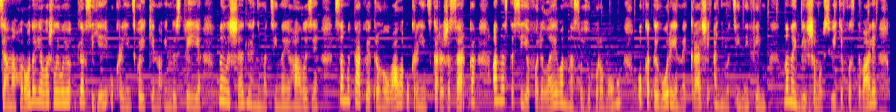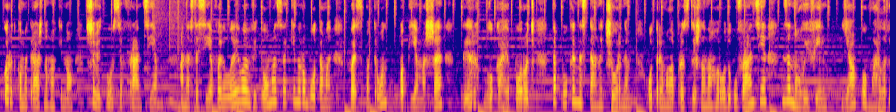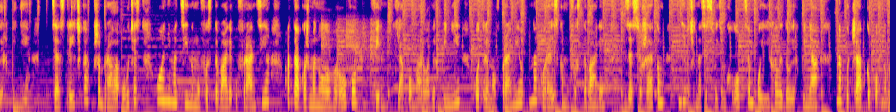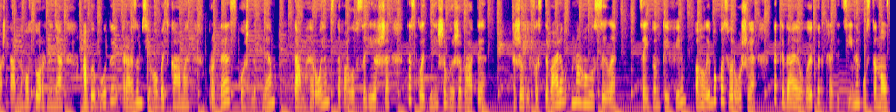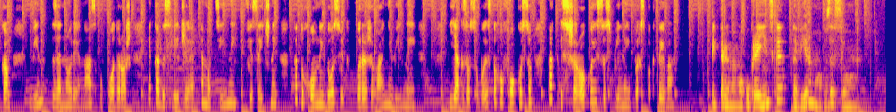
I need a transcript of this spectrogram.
Ця нагорода є важливою для всієї української кіноіндустрії, не лише для анімаційної галузі. Саме так відреагувала українська режисерка Анастасія Фалілеєва на свою перемогу у категорії Найкращий анімаційний фільм на найбільшому в світі фестивалі короткометражного кіно, що відбувся в Франції. Анастасія Фалілеєва відома за кінороботами Пес Патрон, Пап'є-Маше, Тир блукає поруч та поки не стане чорним. Отримала престижну нагороду у Франції за новий фільм Я померла в Ірпіні. Ця стрічка вже брала участь у анімаційному фестивалі у Франції, а також минулого року фільм Я померла в Ірпіні отримав премію на корейському фестивалі. За сюжетом дівчина зі своїм хлопцем поїхали до Ірпіня на початку повномасштабного вторгнення, аби бути разом з його батьками. Проте з кожним днем там героям ставало все гірше та складніше виживати. Журі фестивалю наголосили, цей тонкий фільм глибоко зворушує та кидає виклик традиційним установкам. Він занурює нас у подорож, яка досліджує емоційний, фізичний та духовний досвід переживання війни, як з особистого фокусу, так і з широкої суспільної перспективи. Підтримуємо українське та віримо в ЗСУ.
